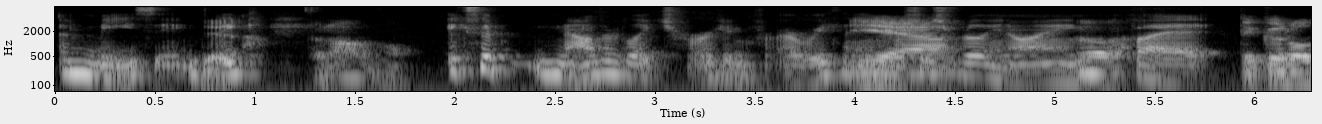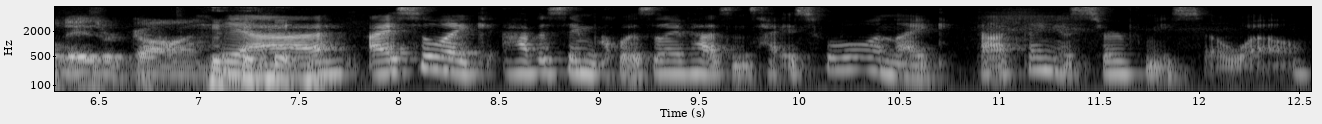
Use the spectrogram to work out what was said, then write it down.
amazing. Yeah. Like phenomenal. except now they're like charging for everything, Yeah. which is really annoying. Ugh. But The good old days are gone. yeah, I still like have the same quiz that I've had since high school, and like that thing has served me so well.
